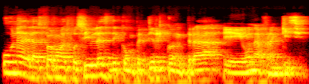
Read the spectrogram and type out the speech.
una de las formas posibles de competir contra eh, una franquicia.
